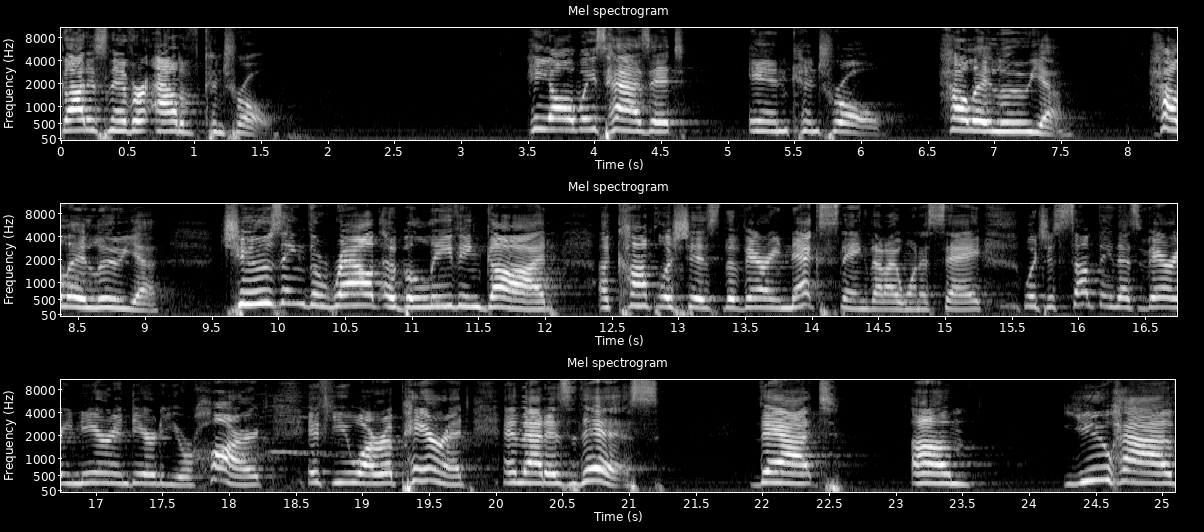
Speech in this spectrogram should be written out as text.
God is never out of control, He always has it in control. Hallelujah. Hallelujah. Choosing the route of believing God accomplishes the very next thing that I want to say, which is something that's very near and dear to your heart if you are a parent, and that is this that um, you have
